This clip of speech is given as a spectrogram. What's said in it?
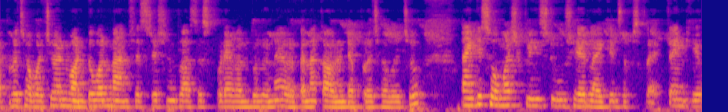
అప్రోచ్ అవ్వచ్చు. And one to one manifestation classes కూడా అవైలబుల్ ఉన్నాయి. ఎవరికైనా కావాలంటే అప్రోచ్ అవ్వచ్చు. Thank you so much. Please to share like and subscribe. Thank you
